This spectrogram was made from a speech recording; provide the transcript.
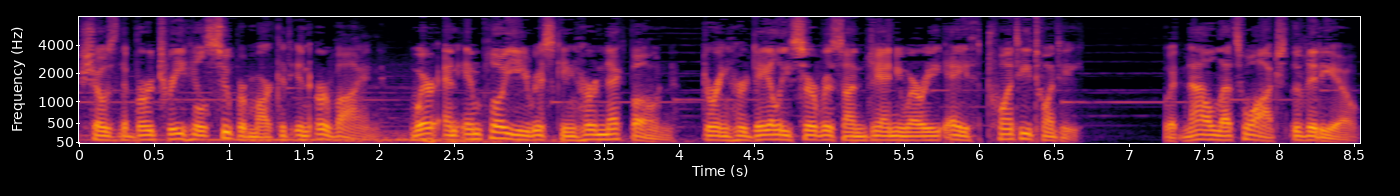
shows the Bourtreehill supermarket in Irvine, where an employee risking her neck bone during her daily service on January 8, 2020. But now let's watch the video.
